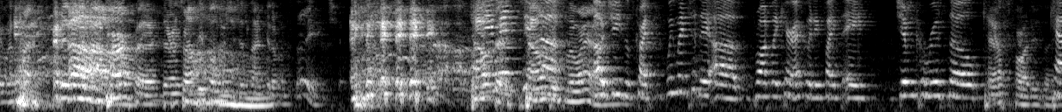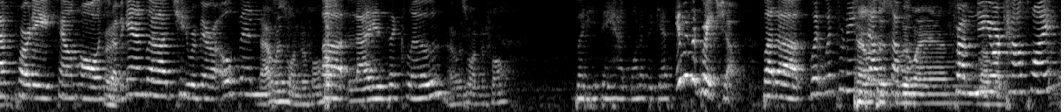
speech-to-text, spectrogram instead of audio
It was like, it's not perfect. There are certain people who should just not get up on stage. We went Countess, Countess Luann. Oh Jesus Christ! We went to the uh, Broadway Care Equity Fights AIDS Jim Caruso Cast party thing. cast party town hall extravaganza. Chita Rivera opened. That was wonderful. uh, Liza closed. that was wonderful. but he, they had one of the guests. It was a great show. But uh, what, what's her name? Countess Dallas Luann. From New Lovely. York Housewives.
